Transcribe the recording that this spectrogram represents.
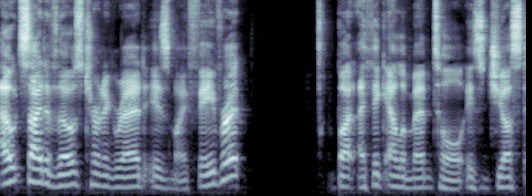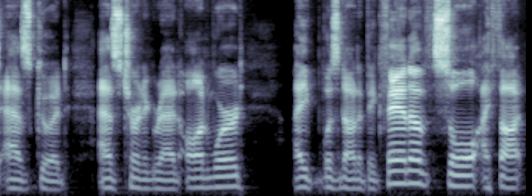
Outside of those, Turning Red is my favorite, but I think Elemental is just as good as Turning Red. Onward, I was not a big fan of. Soul, I thought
